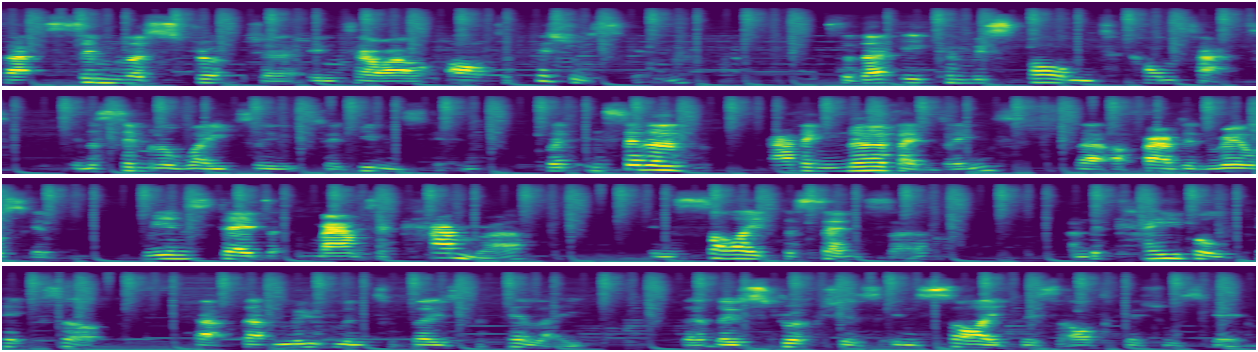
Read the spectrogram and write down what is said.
that similar structure into our artificial skin so that it can respond to contact in a similar way to, to human skin. But instead of having nerve endings that are found in real skin, we instead mount a camera inside the sensor and the cable picks up that, that movement of those papillae, the, those structures inside this artificial skin.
